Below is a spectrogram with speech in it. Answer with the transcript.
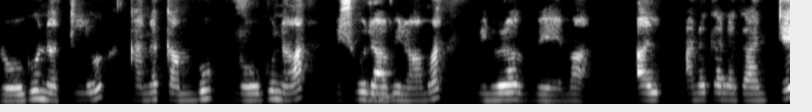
రోగునట్లు కనకంబు రోగున విశ్వరావిరామ వినురవేమ. అల్ అనకనకంటే అంటే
